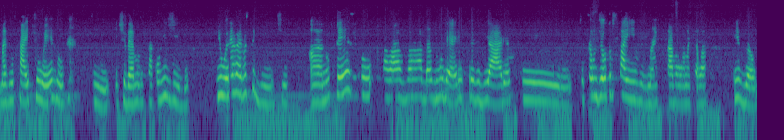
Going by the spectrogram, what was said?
Mas no site o erro que, que tivemos está corrigido. E o erro era o seguinte: ah, no texto falava das mulheres presidiárias que, que são de outros países, né, que estavam lá naquela prisão.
